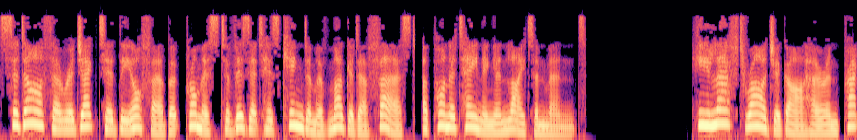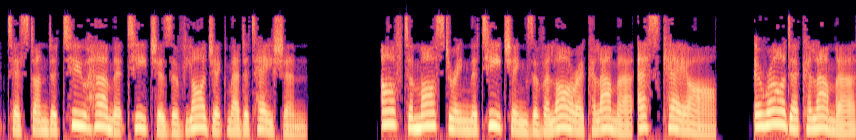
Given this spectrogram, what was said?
Siddhartha rejected the offer but promised to visit his kingdom of Magadha first, upon attaining enlightenment. He left Rajagaha and practiced under two hermit teachers of yogic meditation. After mastering the teachings of Alara Kalama SKR, Arada Kalama,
